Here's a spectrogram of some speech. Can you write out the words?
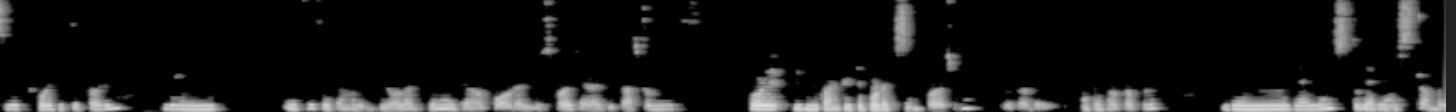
সিলেক্ট করে দিতে পারি। দেন ইনকেস এটা আমাদের দেওয়া লাগবে না, এটা বর্ডার ইউজ করা যারা যে কাস্টম ইউজ করে, বিভিন্ন কান্ট্রিতে প্রোডাক্ট সেন্ড করার জন্য। তো তাদের এটা দরকার পড়ে। দেন ভ্যারিয়েন্স তো ভ্যারিয়েন্সটা আমরা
